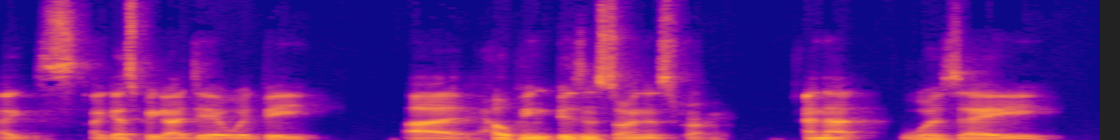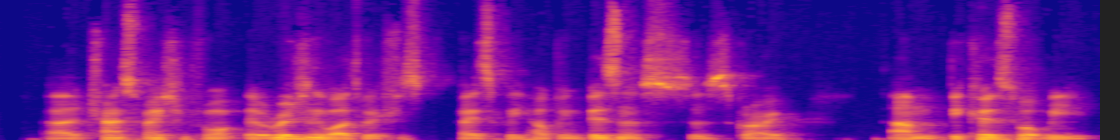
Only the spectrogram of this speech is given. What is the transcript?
I guess big idea would be uh, helping business owners grow, and that was a, a, transformation from what it originally was, which was basically helping businesses grow. Um, because what we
